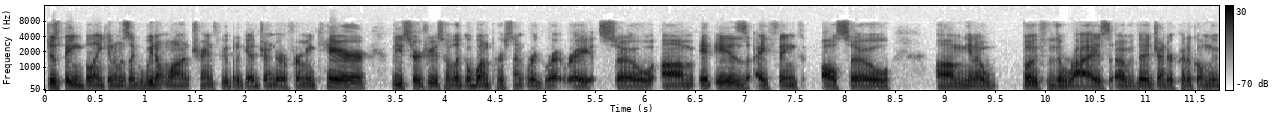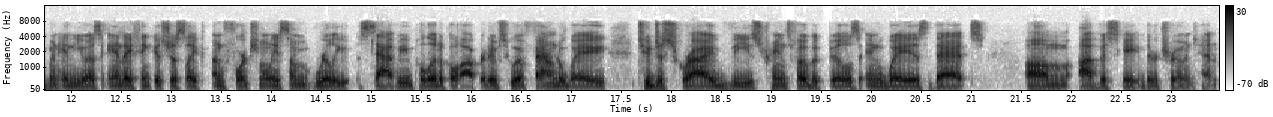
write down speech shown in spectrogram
just being blanket and it was like we don't want trans people to get gender affirming care. These surgeries have like a 1% regret rate. So um, it is i think also um, you know both the rise of the gender critical movement in the US and I think it's just like unfortunately some really savvy political operatives who have found a way to describe these transphobic bills in ways that um, obfuscate their true intent.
